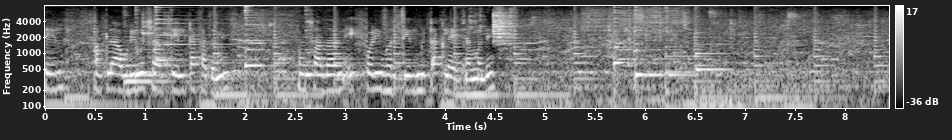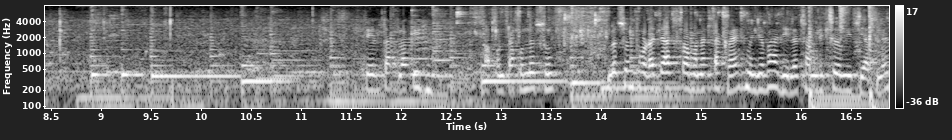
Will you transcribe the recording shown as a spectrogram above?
तेल आपल्या आवडीनुसार तेल टाका तुम्ही. साधारण एक पळीभर तेल मी टाकलं याच्यामध्ये. तेल टाकला की आपण टाकू लसूण. लसूण थोडा जास्त प्रमाणात टाकलाय म्हणजे भाजीला चांगली चव येते आपल्या.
